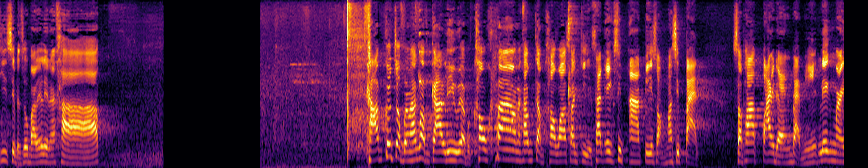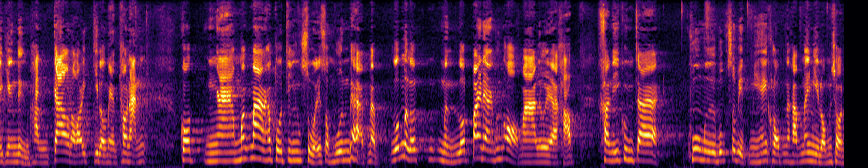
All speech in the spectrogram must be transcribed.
ที่11โซบาได้เลยนะครับครับ ก็จบไปแล้วกับการรีวิวแบบคร่าวๆนะครับ กับ Kawasaki ZX10R ปี 2018 สภาพป้ายแดงแบบนี้เลขไม่เพียง 1,900 กิโลเมตรเท่านั้น ก็งามมากๆนะครับตัวจริงสวยสมบูรณ์แบบแบบรถเหมือนรถเหมือนรถป้ายแดงเพิ่งออกมาเลยอะครับคันนี้กุญแจคู่มือบุ๊กสวิตมีให้ครบนะครับ ไม่มีล้มชน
